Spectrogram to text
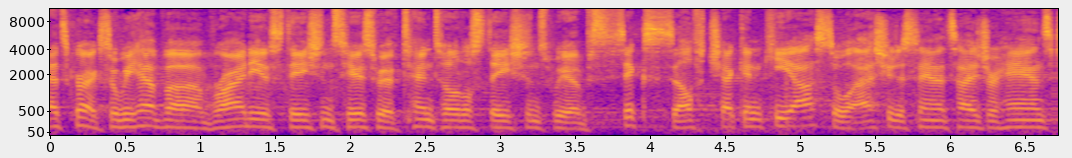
That's correct. So we have a variety of stations here. So we have 10 total stations. We have six self-check-in kiosks. So we'll ask you to sanitize your hands.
